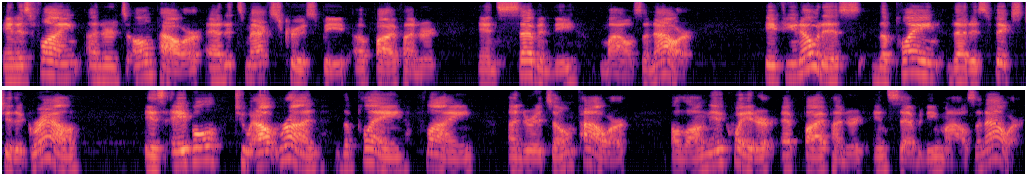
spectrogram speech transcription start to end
and is flying under its own power at its max cruise speed of 570 miles an hour. If you notice, the plane that is fixed to the ground is able to outrun the plane flying under its own power along the equator at 570 miles an hour.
